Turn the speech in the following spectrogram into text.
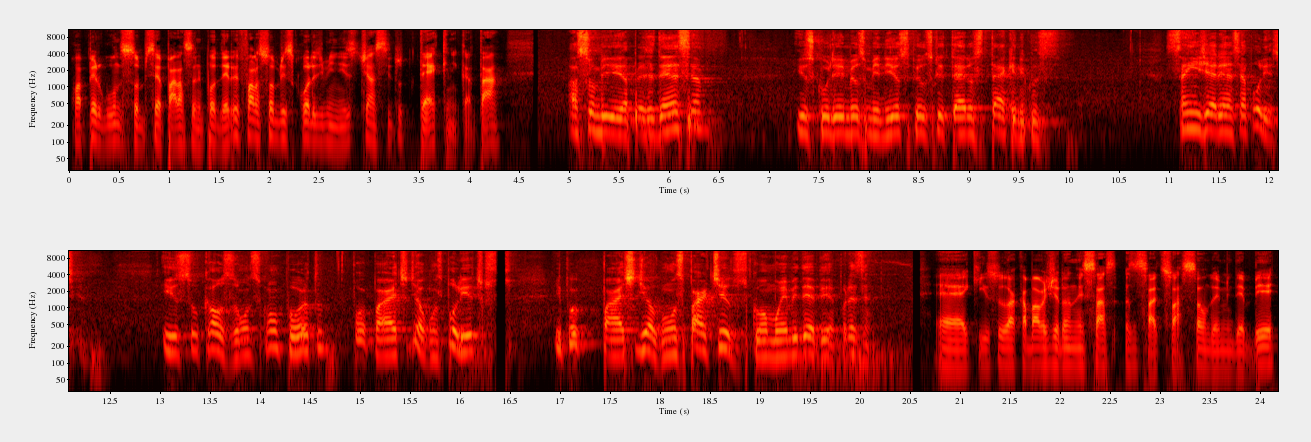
com a pergunta sobre separação de poder. Ele fala sobre escolha de ministros, tinha sido técnica, tá? Assumi a presidência e escolhi meus ministros pelos critérios técnicos, sem ingerência política. Isso causou um desconforto por parte de alguns políticos e por parte de alguns partidos, como o MDB, por exemplo é, que isso acabava gerando insatisfação do MDB.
